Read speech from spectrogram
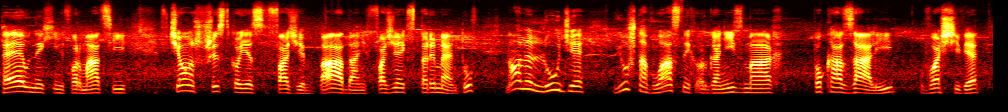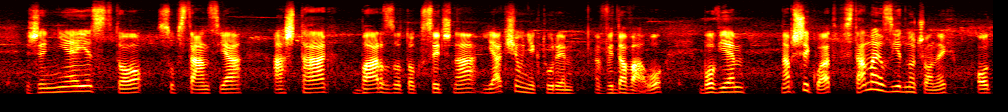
pełnych informacji, wciąż wszystko jest w fazie badań, w fazie eksperymentów, no ale ludzie już na własnych organizmach pokazali właściwie, że nie jest to substancja aż tak bardzo toksyczna, jak się niektórym wydawało, bowiem na przykład w Stanach Zjednoczonych od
